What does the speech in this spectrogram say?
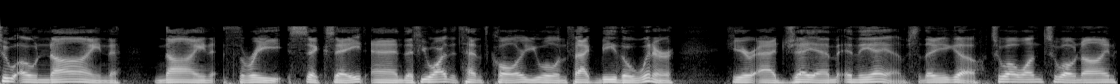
209 9368. And if you are the 10th caller, you will in fact be the winner here at JM in the AM. So there you go. 201 209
